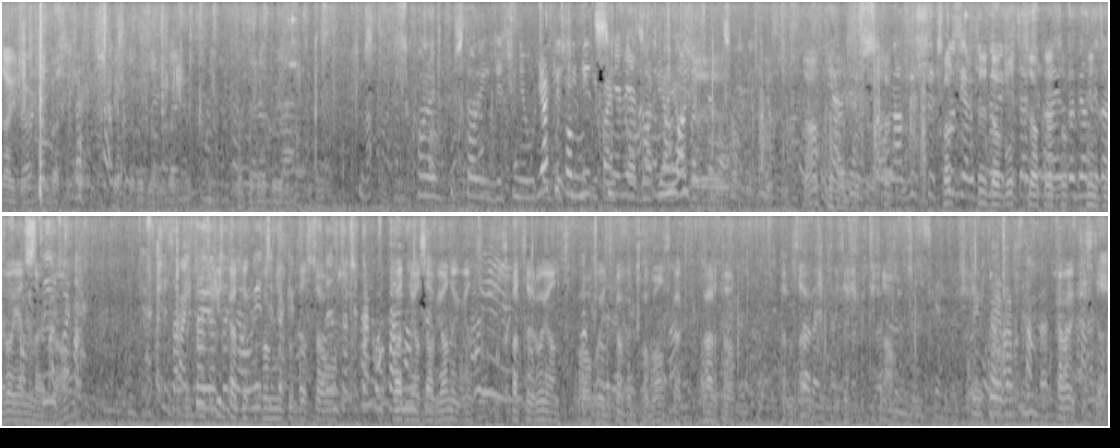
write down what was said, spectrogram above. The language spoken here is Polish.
zajrzeć, zobaczyć jak to wygląda. Bardzo dziękuję. W szkole historii dzieci nie uczą, Jakie dzieci pomniki nic państwo nie wiedzą. Młodzi Jest lista. są na wyższych studiach, Polscy dowódcy okresu międzywojennego. Coś Kilka tych pomników zostało ładnie odnowionych, więc spacerując po wojskowych powązkach warto tam zajrzeć i zaświecić lampą. Dziękuję bardzo. Kawałek historii.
